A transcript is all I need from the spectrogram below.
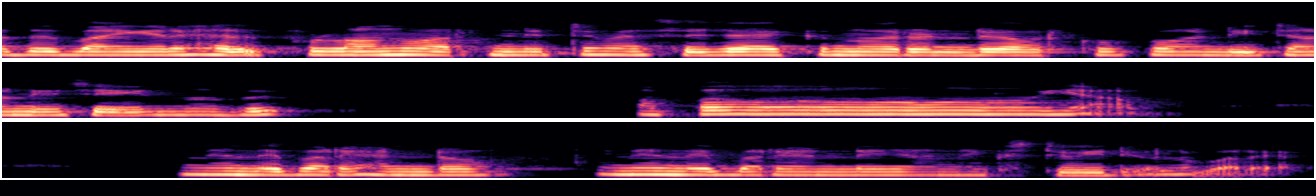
അത് ഭയങ്കര ഹെൽപ്ഫുൾ ആണെന്ന് പറഞ്ഞിട്ട് മെസ്സേജ് അയക്കുന്നവരുണ്ട്. അവർക്കൊക്കെ വേണ്ടിയിട്ടാണ് ഈ ചെയ്യുന്നത്. അപ്പോൾ യാ ഇനി എന്തേ പറയാനുണ്ടോ? ഇനി എന്തേ പറയണ്ടേ ഞാൻ നെക്സ്റ്റ് വീഡിയോയിൽ പറയാം.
